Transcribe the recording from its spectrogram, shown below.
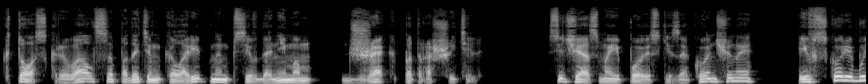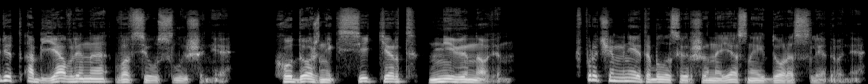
кто скрывался под этим колоритным псевдонимом Джек-потрошитель. Сейчас мои поиски закончены, и вскоре будет объявлено во всеуслышание. Художник Сиккерт невиновен. Впрочем, мне это было совершенно ясно и до расследования.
